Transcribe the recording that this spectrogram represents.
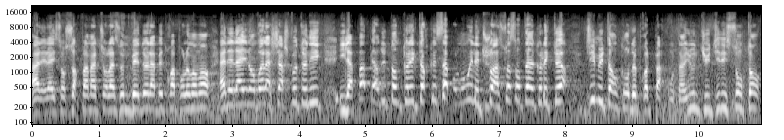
Allez, là, il s'en sort pas mal sur la zone B2, la B3 pour le moment. Allez, là, il envoie la charge photonique. Il a pas perdu tant de collecteurs que ça. Pour le moment, il est toujours à 61 collecteurs. 10 mutants en cours de prod, par contre. Un Yoon qui utilise son temps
